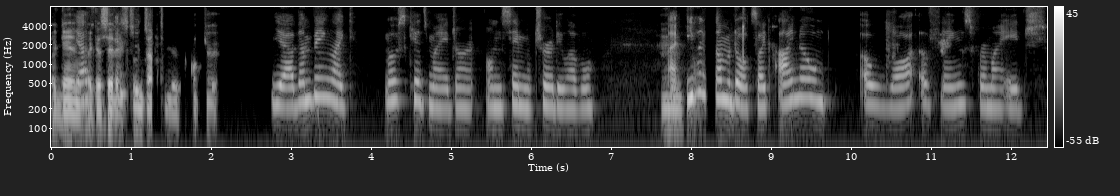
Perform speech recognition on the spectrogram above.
Again, yeah, like I said, it comes down to your culture. Yeah, them being like most kids my age aren't on the same maturity level. Mm-hmm. I, even some adults, like I know a lot of things for my age,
